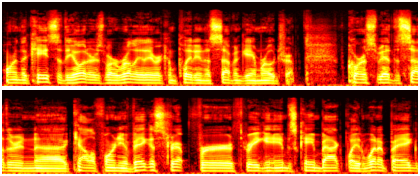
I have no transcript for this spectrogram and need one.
or in the case of the Oilers, where really they were completing a seven game road trip. Of course, we had the Southern uh, California Vegas trip for three games, came back, played Winnipeg,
